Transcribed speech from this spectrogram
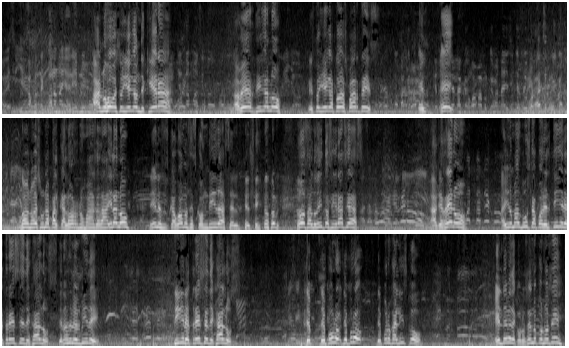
A ver si llega para Tecuala, Nayarit, primo. Ah, no, eso llega donde quiera. A ver, dígalo. Esto llega a todas partes. El, hey. No, no, es una para el calor nomás, ¿verdad? Míralo. Tiene sus caguamas escondidas el, señor. Todos saluditos y gracias. A Guerrero. Ahí nomás busca por el Tigre 13 de Jalos. Que no se le olvide. Tigre 13 de Jalos. De, puro, de puro, de puro Jalisco. Él debe de conocer, ¿no conoce?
